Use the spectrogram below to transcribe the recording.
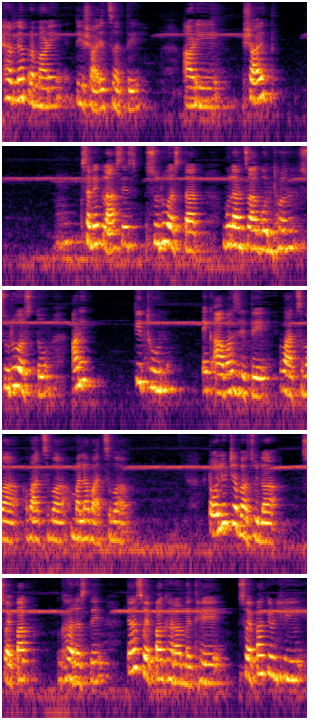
ठरल्याप्रमाणे ती शाळेत जाते. आणि शाळेत सगळे क्लासेस सुरू असतात. मुलांचा गोंधळ सुरू असतो आणि तिथून एक आवाज येते वाचवा वाचवा मला वाचवा. टॉयलेटच्या बाजूला स्वयंपाक घर असते. त्या स्वयंपाकघरामध्ये स्वयंपाकीण ही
